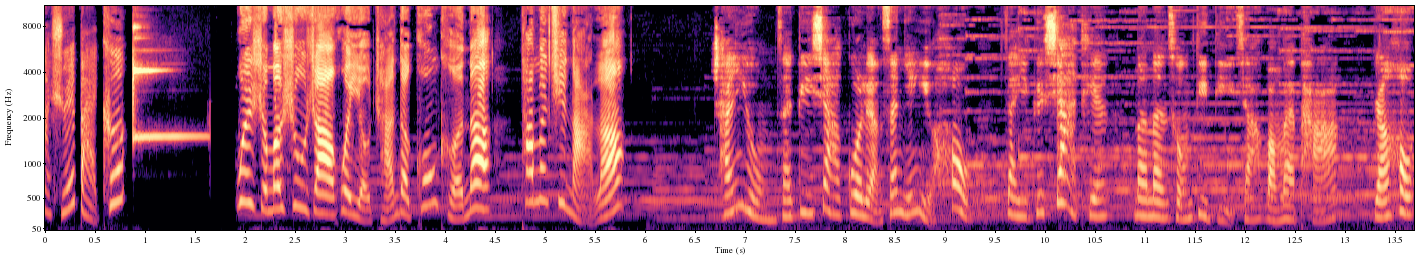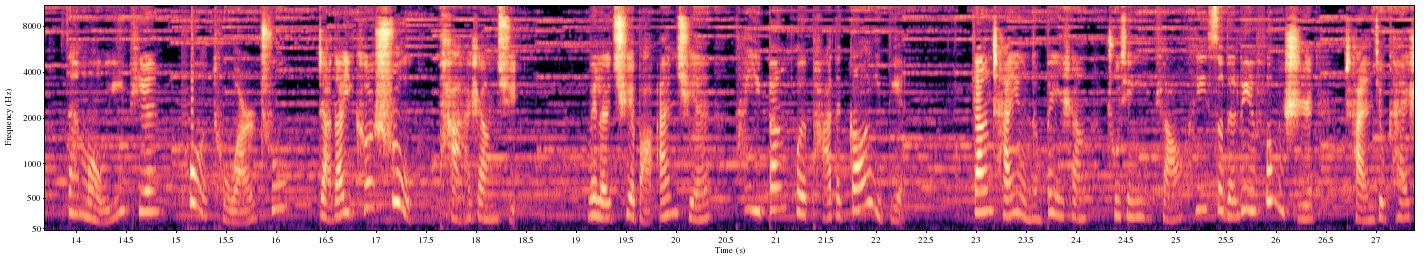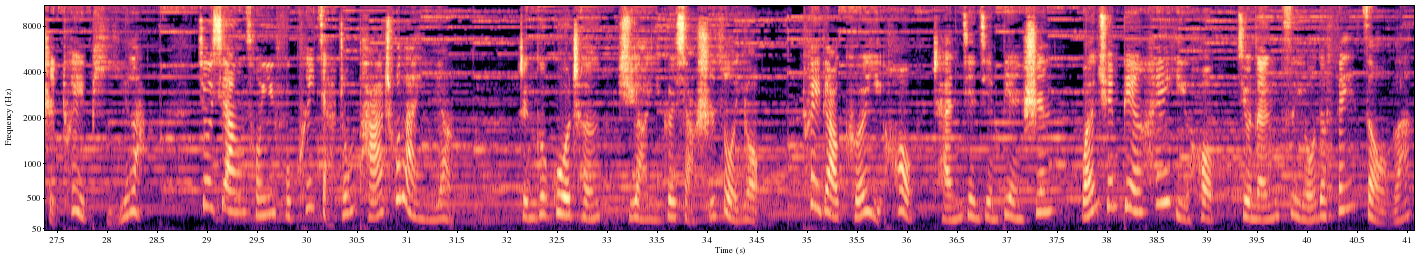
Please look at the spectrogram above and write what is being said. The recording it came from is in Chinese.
大学百科：为什么树上会有蝉的空壳呢？它们去哪了？蝉蛹在地下过两三年以后，在一个夏天慢慢从地底下往外爬，然后在某一天破土而出，找到一棵树爬上去。为了确保安全，它一般会爬得高一点。当蝉蛹的背上出现一条黑色的裂缝时，蝉就开始蜕皮了，就像从一副盔甲中爬出来一样。整个过程需要一个小时左右。蜕掉壳以后，蝉渐渐变身，完全变黑以后，就能自由地飞走了。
